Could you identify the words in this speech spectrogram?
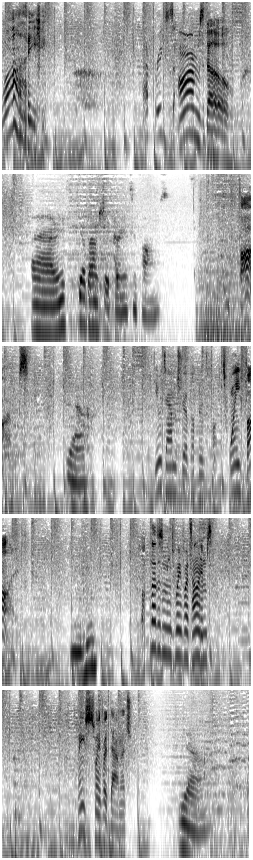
Why? That breaks his arms though. Uh, we need to deal damage to opponents in farms. Farms. Yeah. Deal damage to opponent's farm. 25. Mm-hmm. Oh, that doesn't mean 25 times. I think it's just 25 damage. Yeah. I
